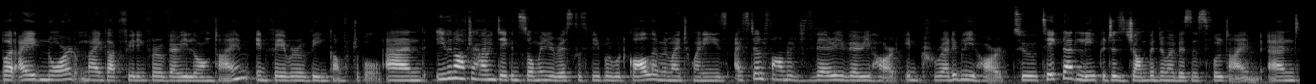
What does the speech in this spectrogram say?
But I ignored my gut feeling for a very long time in favor of being comfortable. And and even after having taken so many risks, as people would call them in my 20s, I still found it very, very hard, incredibly hard to take that leap to just jump into my business full time. And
